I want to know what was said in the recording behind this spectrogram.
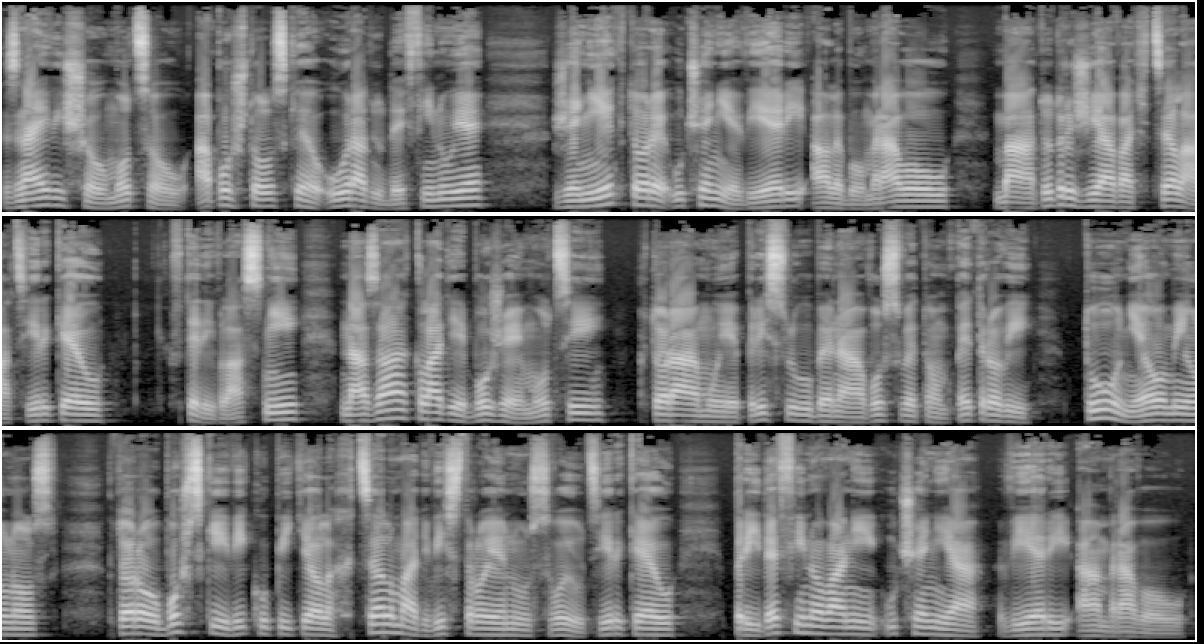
s najvyššou mocou apoštolského úradu definuje, že niektoré učenie viery alebo mravov má dodržiavať celá církev, vtedy vlastní na základe Božej moci, ktorá mu je prislúbená vo svetom Petrovi, tú neomilnosť, ktorou božský vykupiteľ chcel mať vystrojenú svoju církev pri definovaní učenia viery a mravov.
